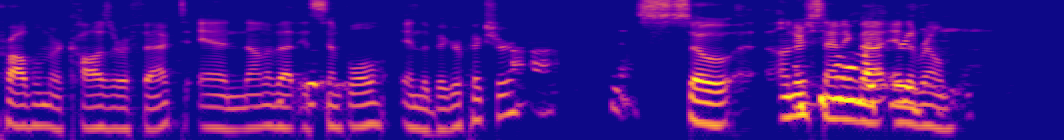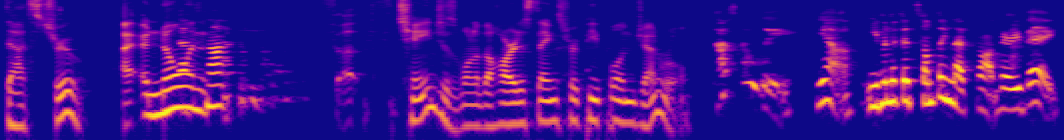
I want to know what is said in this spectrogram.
problem or cause or effect and none of that is simple in the bigger picture Uh-uh. No. so uh, understanding don't like that in the realm, that's true I, no That's one not f- change is one of the hardest things for people in general absolutely. Yeah. Even if it's something that's not very big.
